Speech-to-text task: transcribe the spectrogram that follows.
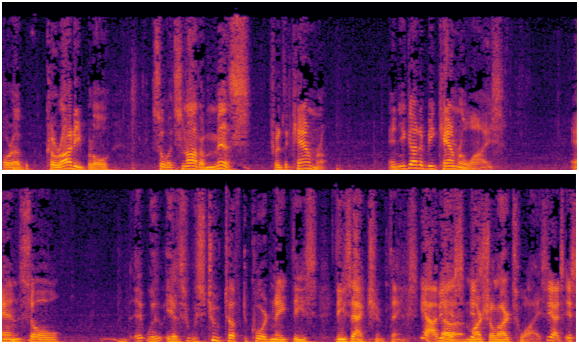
or a karate blow so it's not a miss for the camera and you got to be camera wise and so it was it was too tough to coordinate these these action things Yeah, I mean, uh, it's- it's- martial arts wise Yeah, it's, it's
